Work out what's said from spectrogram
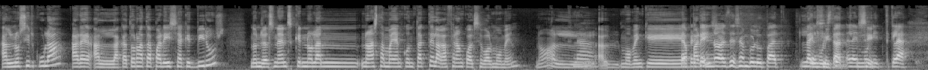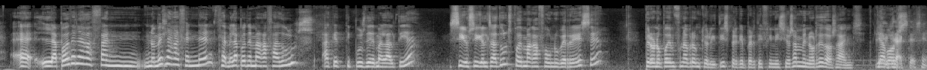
al no circular, ara a la que ha tornat a aparèixer aquest virus, doncs els nens que no l'han no estat mai en contacte l'agafen en qualsevol moment, no? El, el moment que clar, apareix... Perquè no has desenvolupat la immunitat. la immunitat, sí. clar. Eh, la poden agafar, només l'agafen nens? També la podem agafar adults, aquest tipus de malaltia? Sí, o sigui, els adults podem agafar un UVRS, però no podem fer una bronquiolitis perquè per definició és en menor de dos anys. Llavors, Exacte, sí.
